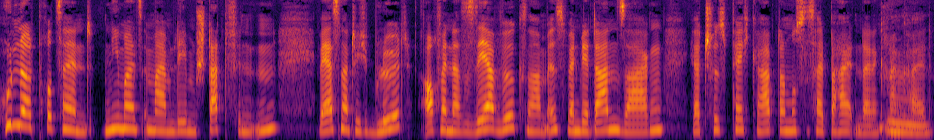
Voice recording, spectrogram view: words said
100 Prozent niemals in meinem Leben stattfinden, wäre es natürlich blöd, auch wenn das sehr wirksam ist, wenn wir dann sagen, ja, tschüss, Pech gehabt, dann musst du es halt behalten, deine Krankheit.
